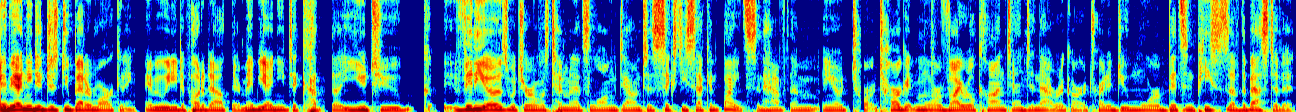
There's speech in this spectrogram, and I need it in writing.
Maybe I need to just do better marketing. Maybe we need to put it out there. Maybe I need to cut the YouTube videos, which are almost 10 minutes long, down to 60 second bites and have them, you know, tar- target more viral content in that regard. Try to do more bits and pieces of the best of it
